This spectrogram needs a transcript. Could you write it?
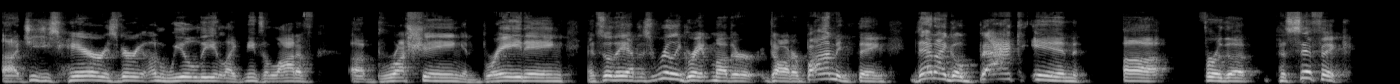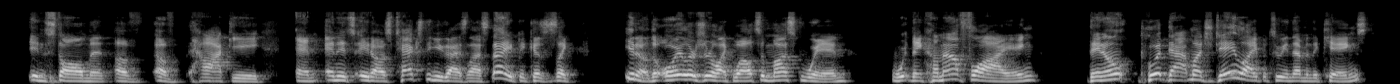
Uh, Gigi's hair is very unwieldy. Like needs a lot of uh, brushing and braiding. And so they have this really great mother daughter bonding thing. Then I go back in uh, for the Pacific installment of of hockey. And and it's you know, I was texting you guys last night because it's like, you know, the Oilers are like, well, it's a must win. They come out flying. They don't put that much daylight between them and the Kings.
